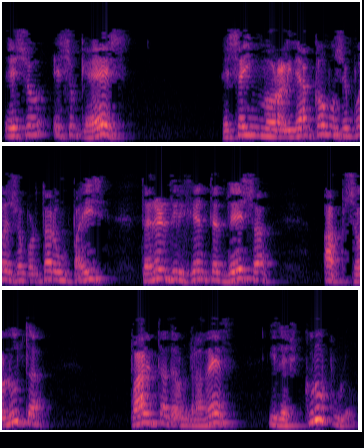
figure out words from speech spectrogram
Eso, eso que es, esa inmoralidad, ¿cómo se puede soportar un país tener dirigentes de esa absoluta falta de honradez y de escrúpulo?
